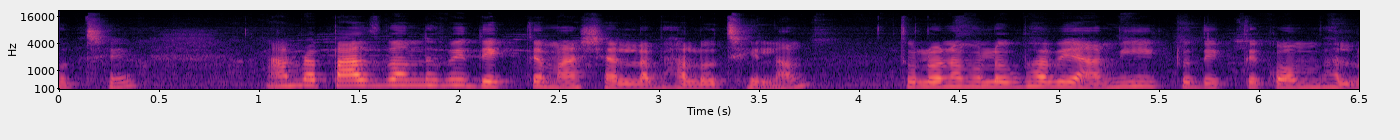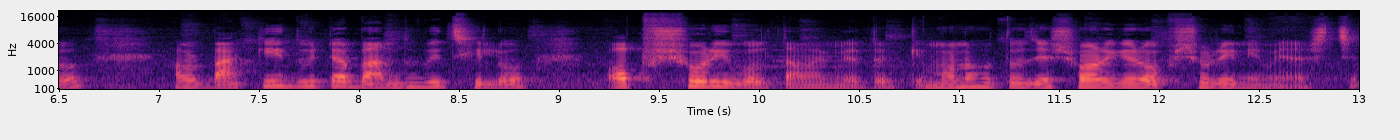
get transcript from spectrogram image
হচ্ছে আমরা পাঁচ বান্ধবী দেখতে মাসাল্লাহ ভালো ছিলাম। তুলনামূলকভাবে আমি একটু দেখতে কম ভালো। আমার বাকি দুইটা বান্ধবী ছিল অপসরই বলতাম আমি ওদেরকে। মনে হতো যে স্বর্গের অপসরই নেমে আসছে।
